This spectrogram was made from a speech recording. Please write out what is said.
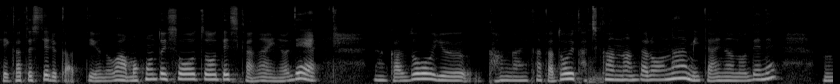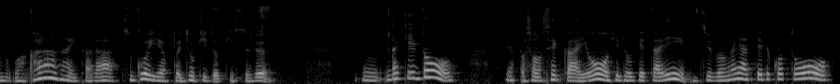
生活してるかっていうのはもう本当に想像でしかないのでなんかどういう考え方どういう価値観なんだろうなみたいなのでね、うん、分からないからすごいやっぱりドキドキする。うん、だけどやっぱその世界を広げたり自分がやってることを、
